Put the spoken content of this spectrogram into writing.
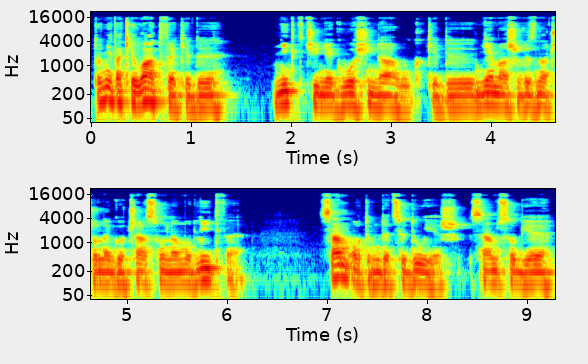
To nie takie łatwe, kiedy nikt ci nie głosi nauk, kiedy nie masz wyznaczonego czasu na modlitwę. Sam o tym decydujesz, sam sobie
